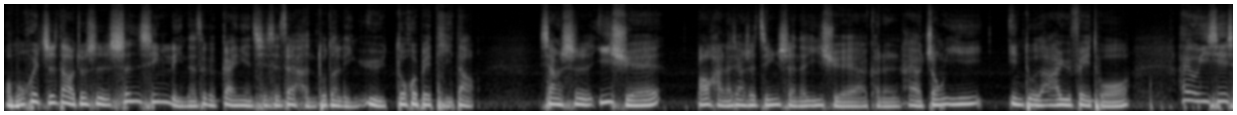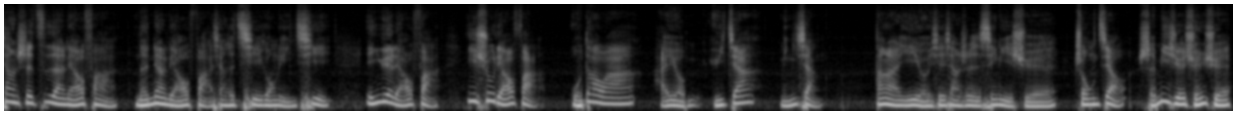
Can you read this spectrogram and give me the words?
我们会知道，就是身心灵的这个概念，其实在很多的领域都会被提到，像是医学，包含了像是精神的医学，可能还有中医，印度的阿育吠陀，还有一些像是自然疗法、能量疗法，像是气功灵气、音乐疗法、艺术疗法、舞蹈啊，还有瑜伽、冥想。当然，也有一些像是心理学、宗教、神秘学、玄学，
